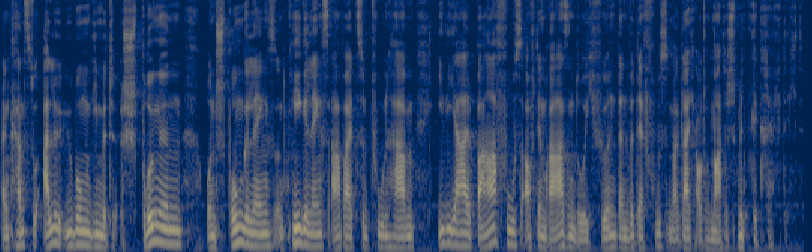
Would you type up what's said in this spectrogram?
dann kannst du alle Übungen, die mit Sprüngen und Sprunggelenks- und Kniegelenksarbeit zu tun haben, ideal barfuß auf dem Rasen durchführen. Dann wird der Fuß immer gleich automatisch mitgekräftigt.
